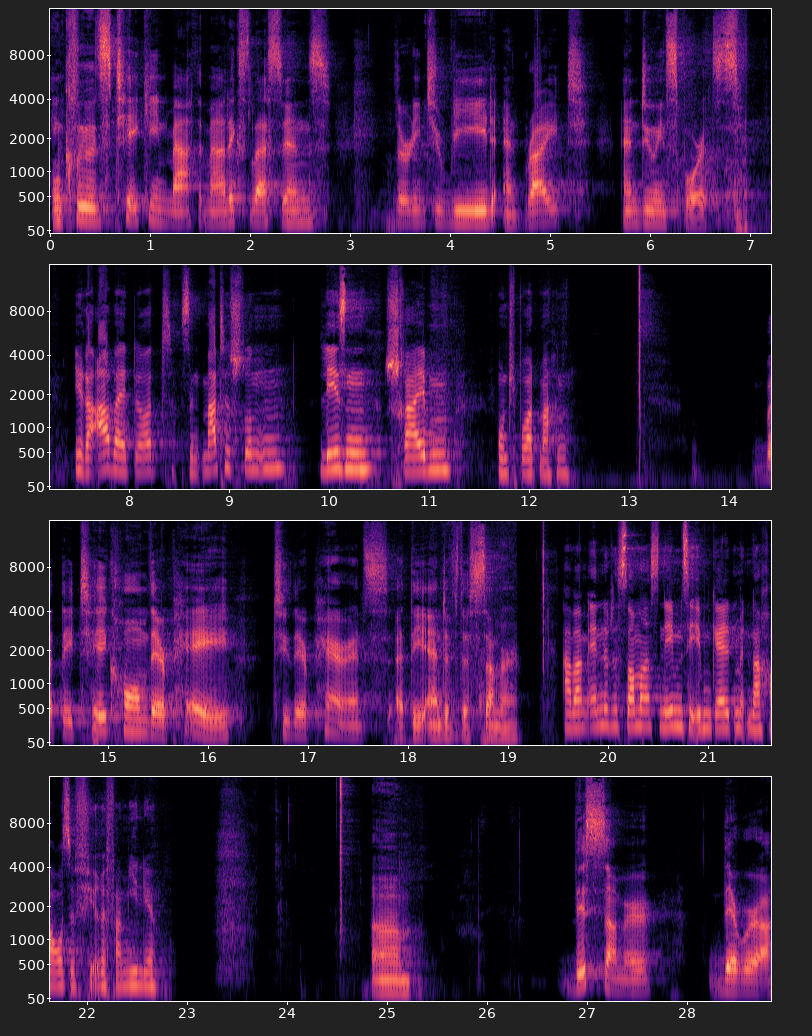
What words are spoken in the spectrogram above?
includes taking mathematics lessons, learning to read and write, and doing sports. Ihre Arbeit dort sind Mathestunden, Lesen, Schreiben und Sport machen. But they take home their pay to their parents at the end of the summer. Aber am Ende des Sommers nehmen sie eben Geld mit nach Hause für ihre Familie. Um, this summer, there were a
